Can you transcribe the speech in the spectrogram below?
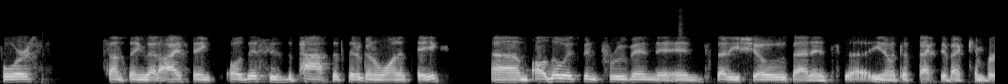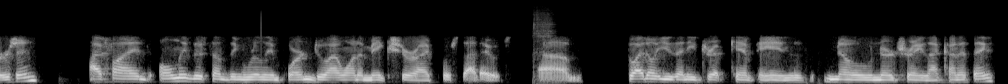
force something that I think, oh, this is the path that they're going to want to take. Um, although it's been proven and study shows that it's uh, you know it's effective at conversion, I find only if there's something really important do I want to make sure I push that out. Um, so I don't use any drip campaigns, no nurturing, that kind of thing.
